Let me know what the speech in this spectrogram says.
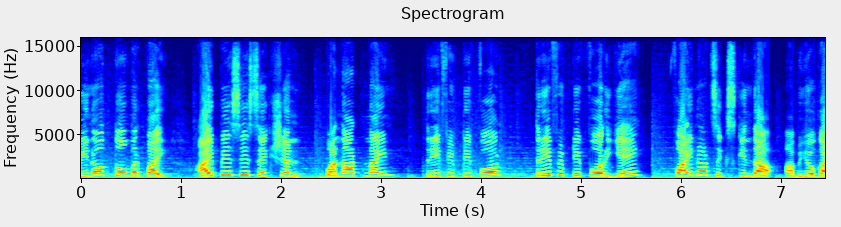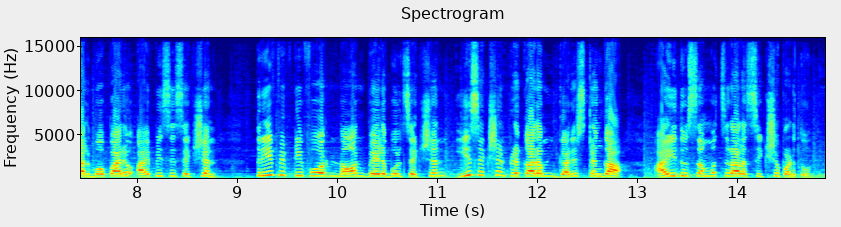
వినోద్ తోమర్ పై IPC section one not nine three fifty four three fifty four A five not six కింద అభియోగాలు మోపారు. IPC section three fifty four non bailable section ఈ సెక్షన్ ప్రకారం గరిష్టంగా ఐదు సంవత్సరాల శిక్ష పడుతోంది.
